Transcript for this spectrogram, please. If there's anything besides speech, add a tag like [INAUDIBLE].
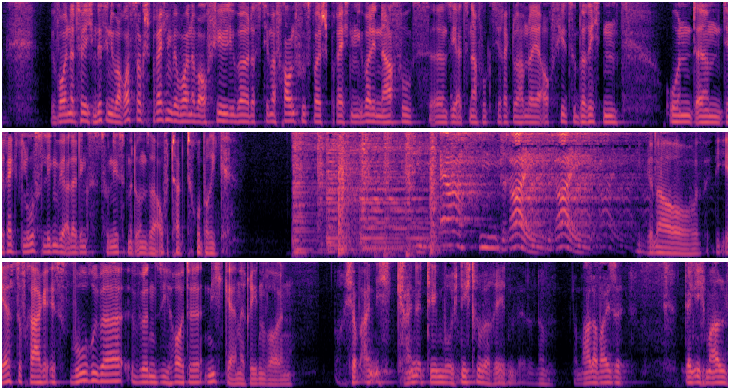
Wir wollen natürlich ein bisschen über Rostock sprechen, wir wollen aber auch viel über das Thema Frauenfußball sprechen, über den Nachwuchs. Äh, Sie als Nachwuchsdirektor haben da ja auch viel zu berichten. Und ähm, direkt loslegen wir allerdings zunächst mit unserer Auftaktrubrik. Die ersten drei, drei. Genau. Die erste Frage ist, worüber würden Sie heute nicht gerne reden wollen? Ich habe eigentlich keine Themen, wo ich nicht drüber reden will. Normalerweise denke ich mal,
